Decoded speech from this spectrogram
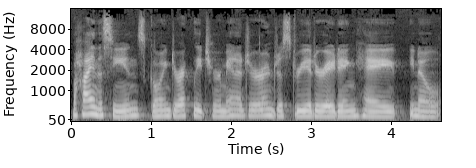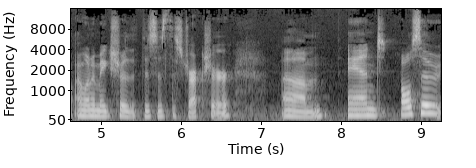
behind the scenes, going directly to your manager and just reiterating, "Hey, you know, I want to make sure that this is the structure." Um, and also,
